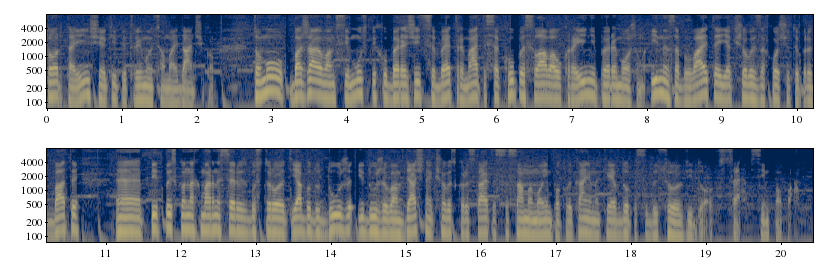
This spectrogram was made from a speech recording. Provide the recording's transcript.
Store та інші, які підтримуються майданчиком. Тому бажаю вам всім успіху, бережіть себе, тримайтеся, купи, слава Україні, переможемо. І не забувайте, якщо ви захочете придбати е, підписку на хмарний сервіс Бустероїд, я буду дуже і дуже вам вдячний, якщо ви скористаєтеся саме моїм покликанням, яке є в дописі до цього відео. Все, всім па-па.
